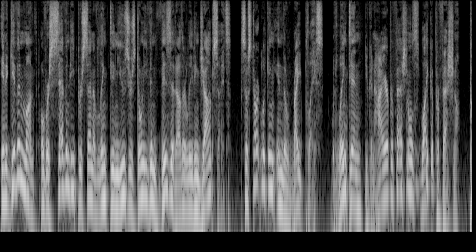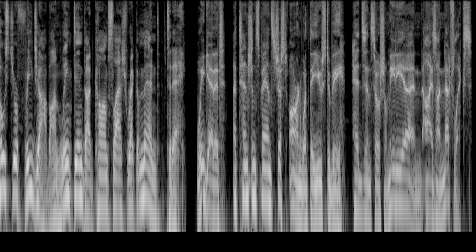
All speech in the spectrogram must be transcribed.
In a given month, over 70% of LinkedIn users don't even visit other leading job sites. So start looking in the right place. With LinkedIn, you can hire professionals like a professional. Post your free job on linkedin.com slash recommend today. We get it. Attention spans just aren't what they used to be heads in social media and eyes on Netflix.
